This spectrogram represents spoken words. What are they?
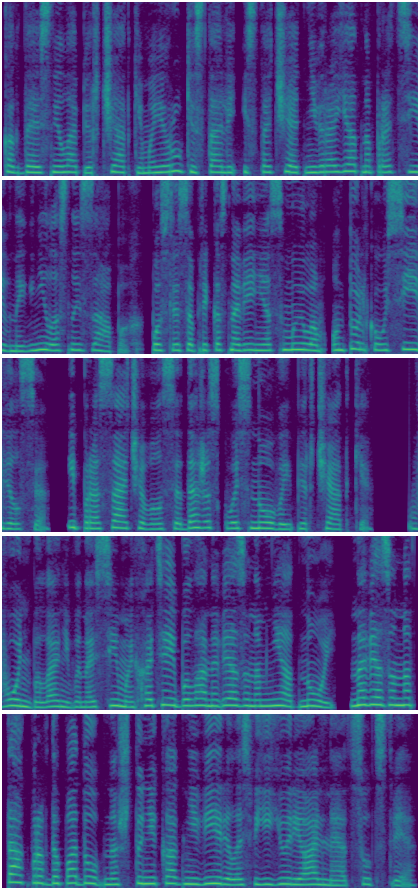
Когда я сняла перчатки, мои руки стали источать невероятно противный гнилостный запах. После соприкосновения с мылом он только усилился и просачивался даже сквозь новые перчатки. Вонь была невыносимой, хотя и была навязана мне одной, навязана так правдоподобно, что никак не верилось в ее реальное отсутствие.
